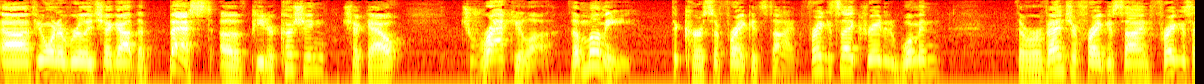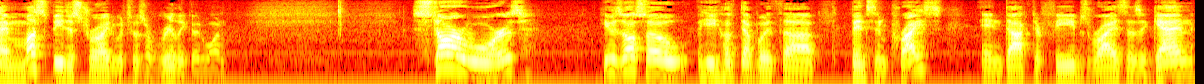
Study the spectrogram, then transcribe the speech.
uh, if you want to really check out the best of Peter Cushing, check out Dracula, The Mummy, The Curse of Frankenstein. Frankenstein created woman, The Revenge of Frankenstein, Frankenstein Must Be Destroyed, which was a really good one. Star Wars. He was also he hooked up with uh, Vincent Price in Doctor Phibes Rises Again,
